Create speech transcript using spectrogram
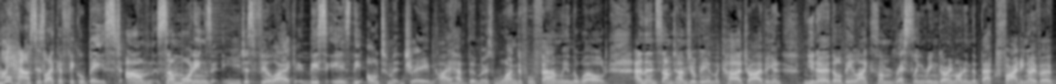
my house is like a fickle beast. Um, some mornings you just feel like this is the ultimate dream. I have the most wonderful family in the world. And then sometimes you'll be in the car driving and, you know, there'll be like some wrestling ring going on in the back, fighting over,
